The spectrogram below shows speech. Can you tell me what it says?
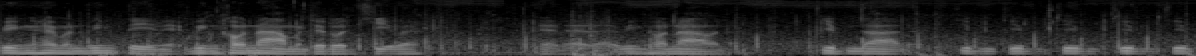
วิ่งให้มันวิ่งตีเนี่ยวิ่งเข้าหน้ามันจะโดนชี้ไว้เนี่ยเนี่ยเนี่ยวิ่งเข้าหน้ามันจิ้มหน้าเนี่ยจิ้มจิ้มจิ้มจิ้มจิ้ม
